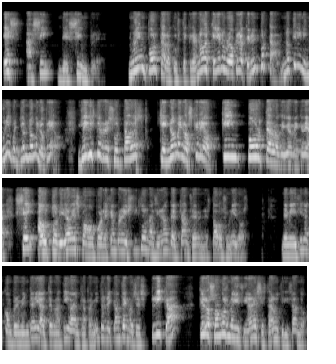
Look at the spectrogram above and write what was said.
es así de simple. No importa lo que usted crea. No, es que yo no me lo creo, que no importa. No tiene ninguna importancia. Yo no me lo creo. Yo he visto resultados que no me los creo. ¿Qué importa lo que yo me crea? Si hay autoridades como, por ejemplo, el Instituto Nacional del Cáncer en Estados Unidos, de medicina complementaria alternativa en tratamientos de cáncer, nos explica que los hongos medicinales se están utilizando.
